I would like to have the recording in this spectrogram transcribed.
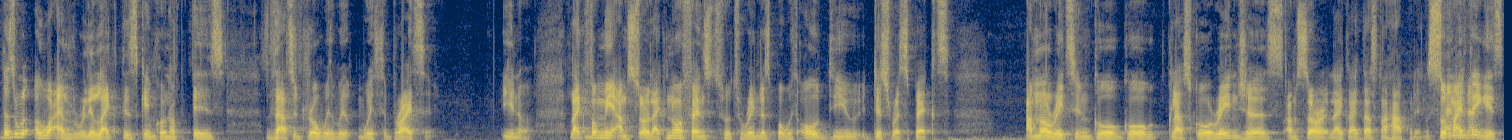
that's why I really like this game coming up is that's a draw with, with, with Brighton. You know, like for mm. me, I'm sorry, like no offense to, to Rangers, but with all due disrespect, I'm not rating go go Glasgow Rangers. I'm sorry, like like that's not happening. So and my thing is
